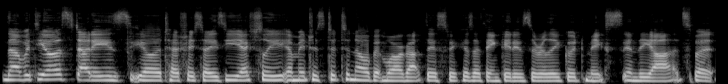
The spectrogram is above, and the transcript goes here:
Now, with your studies, your tertiary studies, you actually am interested to know a bit more about this because I think it is a really good mix in the arts. But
